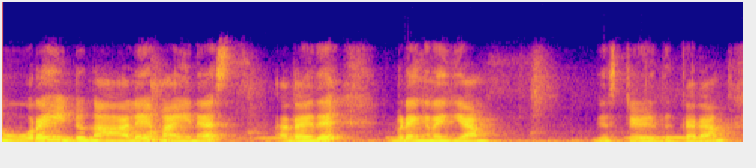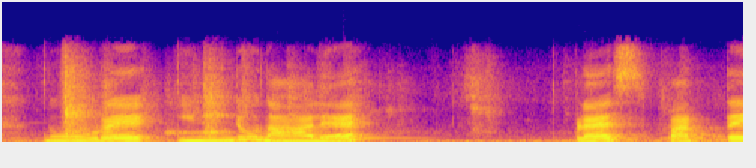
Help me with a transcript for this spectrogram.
നൂറ് ഇന്റു നാല് മൈനസ് അതായത് ഇവിടെ എങ്ങനെ ചെയ്യാം? ജസ്റ്റ് എഴുതിക്കരാം നൂറ് ഇന്റു നാല് പ്ലസ് പത്ത്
